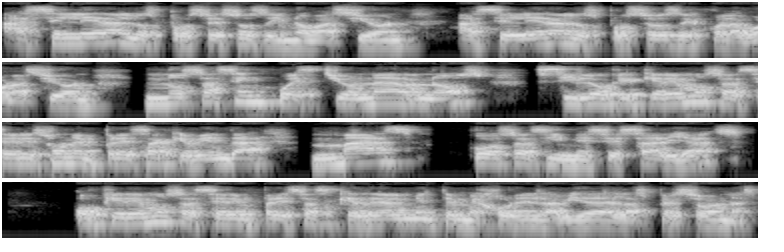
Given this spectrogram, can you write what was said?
aceleran los procesos de innovación, aceleran los procesos de colaboración, nos hacen cuestionarnos si lo que queremos hacer es una empresa que venda más cosas innecesarias o queremos hacer empresas que realmente mejoren la vida de las personas,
